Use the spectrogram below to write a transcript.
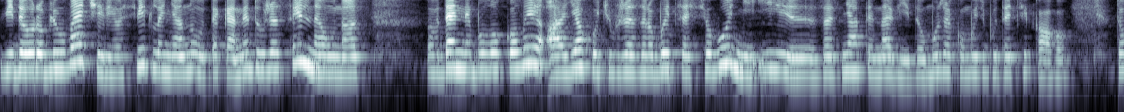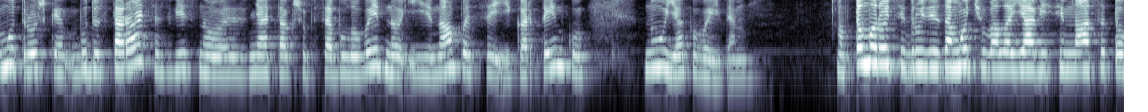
відео роблю ввечері, освітлення ну, таке не дуже сильне у нас. Вдень не було коли, а я хочу вже зробити це сьогодні і зазняти на відео. Може комусь буде цікаво. Тому трошки буду старатися, звісно, зняти так, щоб все було видно, і написи, і картинку. Ну, як вийде. В тому році, друзі, замочувала я 18 е,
